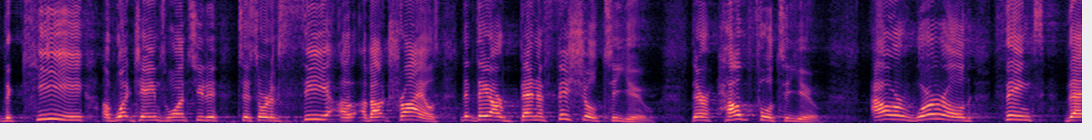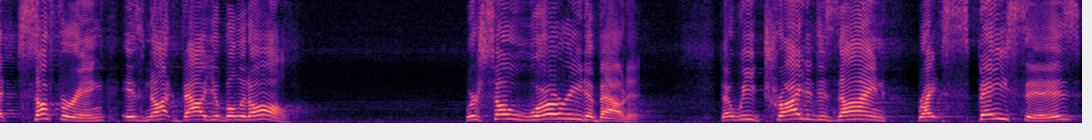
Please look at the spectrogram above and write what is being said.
the key of what James wants you to, to sort of see about trials that they are beneficial to you, they're helpful to you. Our world thinks that suffering is not valuable at all. We're so worried about it that we try to design right spaces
